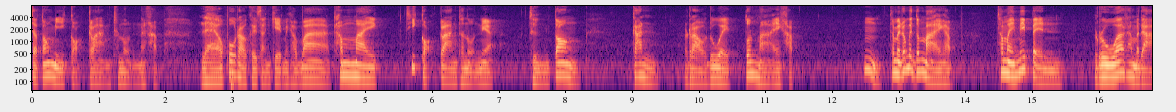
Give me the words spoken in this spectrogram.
จะต้องมีเกาะกลางถนนนะครับ แล้วพวกเราเคยสังเกตไหมครับว่าทำไมที่เกาะกลางถนนเนี่ยถึงต้องกั้นเราด้วย ต้นไม้ครับ อืมทำไมต้องเป็นต้นไม้ครับทำไมไม่เป็นรั้วธรรมดา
